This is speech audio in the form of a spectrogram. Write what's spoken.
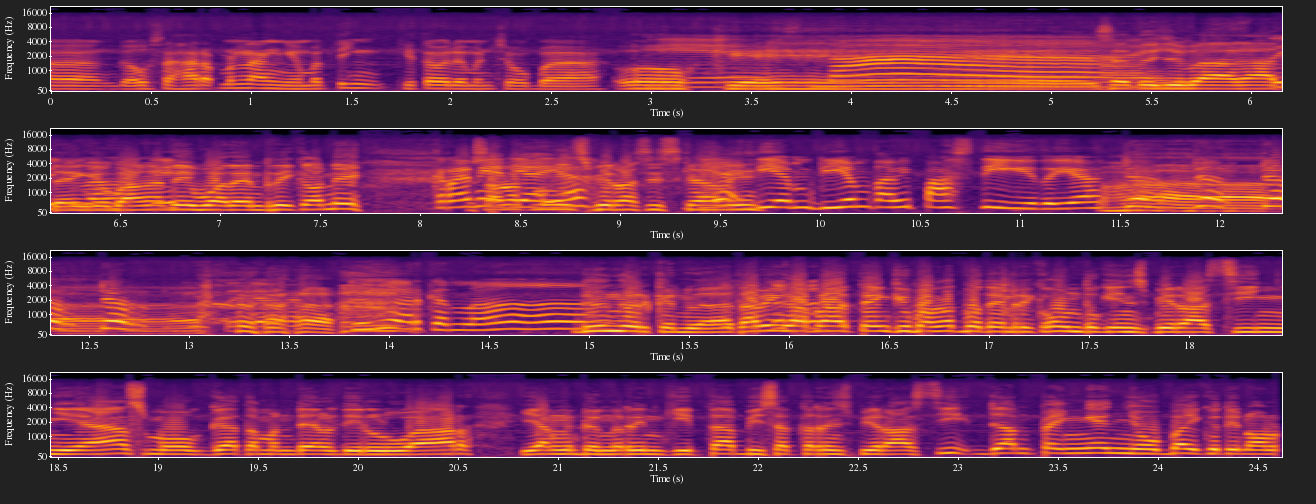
Eh, nggak usah harap menang, yang penting kita udah mencoba. Oke. Yes, nice. Setuju banget. Setuju Thank you banget banget nih. buat Enrico nih. Keren ya Sangat dia menginspirasi ya. sekali. Dia diam-diam tapi pasti gitu ya. Der der der der gitu ya. Dengarkanlah. Dengarkanlah. Tapi nggak apa. Thank you banget buat Enrico untuk inspirasinya. Semoga teman Del di luar yang dengerin kita bisa terinspirasi dan pengen nyoba ikutin on,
